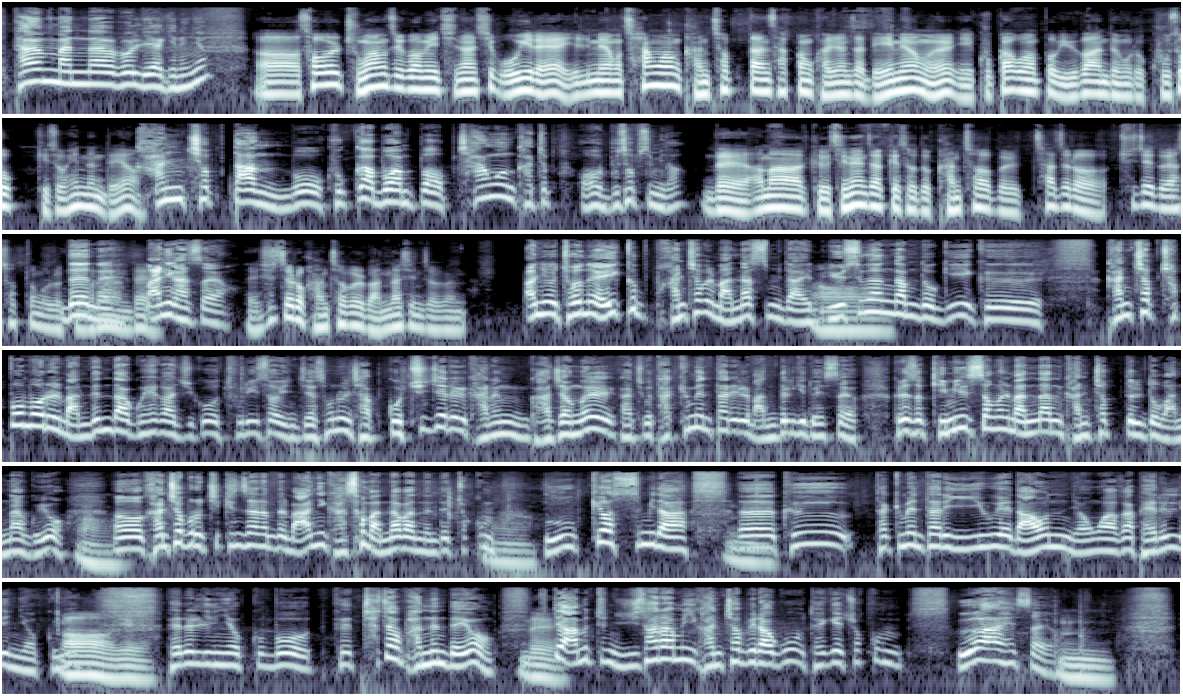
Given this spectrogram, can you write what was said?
다음 만나볼 이야기는요? 어, 서울중앙지검이 지난 15일에 일명 창원 간첩단 사건 관련자 4명을 국가보안법 위반 등으로 구속 기소했는데요. 간첩단, 뭐 국가보안법, 창원 간첩, 어 무섭습니다. 네, 아마 그 진행자께서도 간첩을 찾으러 취재도 하셨던 걸로 기억하는데 많이 갔어요. 네, 실제로 간첩을 만나신 적은 아니요, 저는 A급 간첩을 만났습니다. 어. 유승환 감독이 그 간첩 첩보모를 만든다고 해가지고 둘이서 이제 손을 잡고 취재를 가는 과정을 가지고 다큐멘터리를 만들기도 했어요. 그래서 김일성을 만난 간첩들도 만나고요. 어, 어 간첩으로 찍힌 사람들 많이 가서 만나봤는데 조금 어. 웃겼습니다. 음. 어, 그 다큐멘터리 이후에 나온 영화가 베를린이었고요. 어, 예. 베를린이었고 뭐그 찾아봤는데요. 네. 그때 아무튼 이 사람이 간첩이라고 되게 조금 의아했어요. 음.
